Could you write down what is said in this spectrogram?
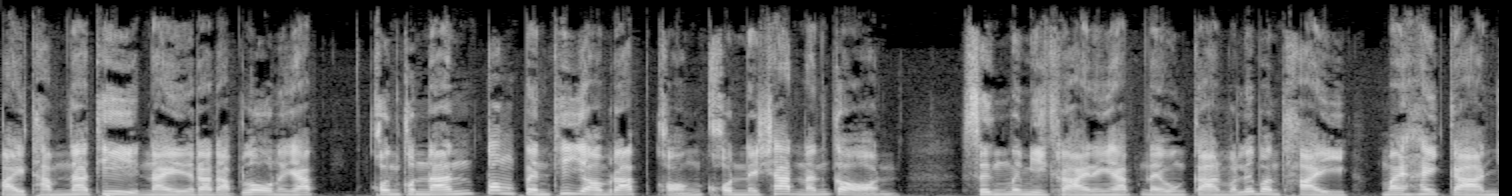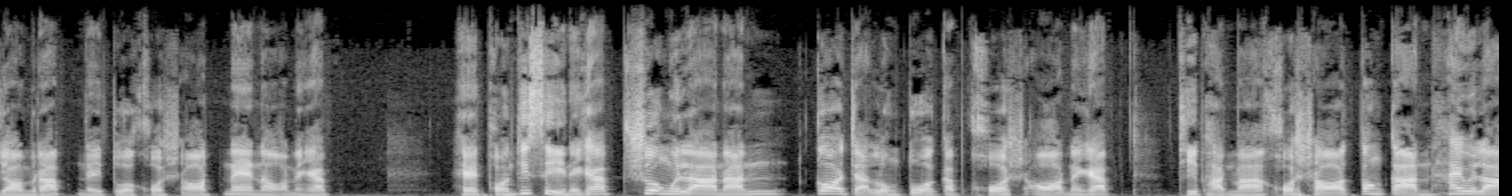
ไปทำหน้าที่ในระดับโลกนะครับ คนคนนั้นต้องเป็นที่ยอมรับของคนในชาตินั้นก่อน ซึ่งไม่มีใครนะครับในวงการวอลเลย์บอลไทยไม่ให้การยอมรับในตัวโคชออสแน่นอนนะครับ เหตุผลที่4นะครับช่วงเวลานั้นก็จะลงตัวกับโคชออสนะครับที่ผ่านมาโคชออสต้องการให้เวลา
